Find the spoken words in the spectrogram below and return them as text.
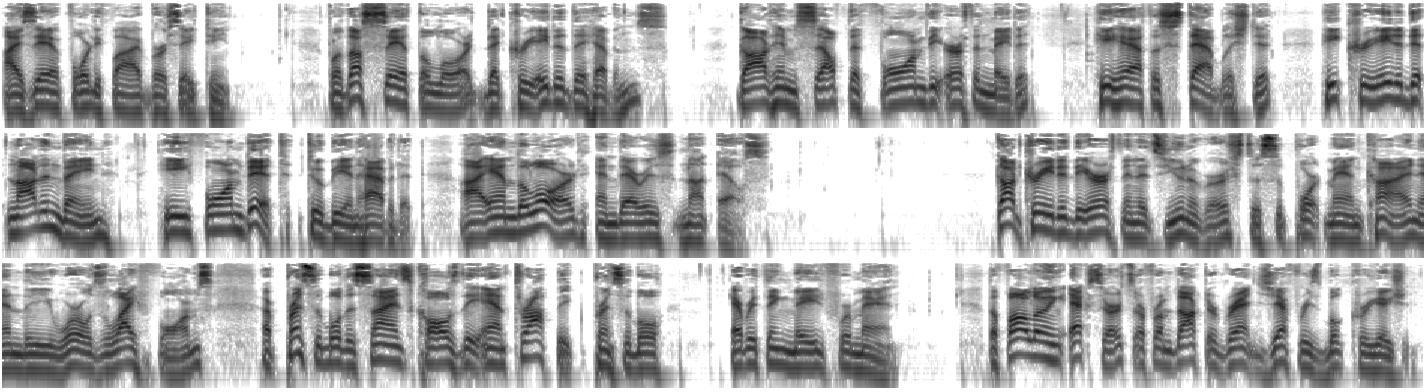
Isaiah 45 verse 18. For thus saith the Lord that created the heavens, God himself that formed the earth and made it, he hath established it, he created it not in vain, he formed it to be inhabited. I am the Lord, and there is none else. God created the earth and its universe to support mankind and the world's life forms, a principle that science calls the anthropic principle, everything made for man. The following excerpts are from Dr. Grant Jeffrey's book Creation.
